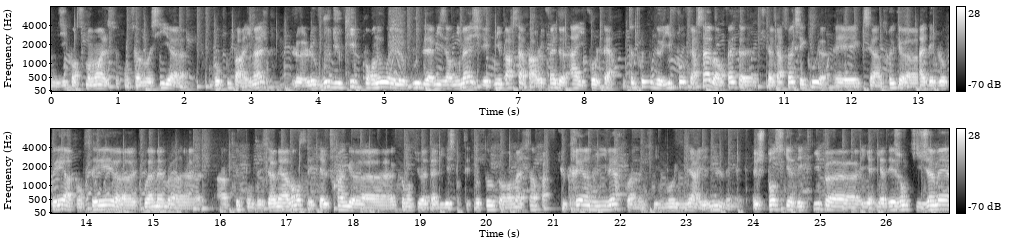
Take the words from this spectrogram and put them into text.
musique en ce moment, elle se consomme aussi euh, beaucoup par l'image. Le, goût du clip pour nous et le goût de la mise en image, il est venu par ça, par le fait de ah il faut le faire. Ce truc de il faut faire ça, bah en fait euh, tu t'aperçois que c'est cool et que c'est un truc euh, à développer, à penser. Euh, tu vois même un truc qu'on faisait jamais avant, c'est quelle fringue, comment tu vas t'habiller sur tes photos, comment machin. Tu crées un univers quoi, même si le mot univers il est nul. Mais je pense qu'il y a des clips, il y, y, a des gens qui jamais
